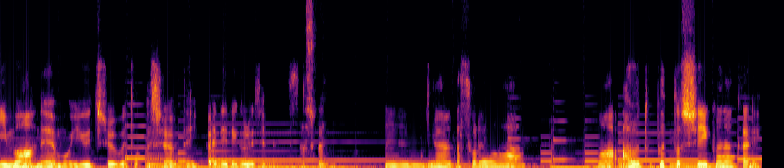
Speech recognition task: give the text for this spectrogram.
今はね、もう YouTube とか調べたらいっぱい出てくるじゃないですか。確かに。うん、なんかそれは、まあ、アウトプットしていく中で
